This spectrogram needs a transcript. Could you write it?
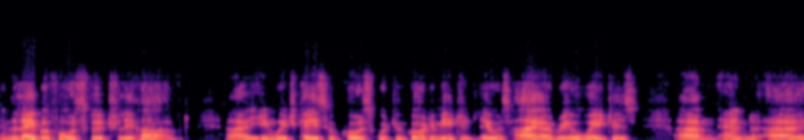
and the labor force virtually halved. Uh, in which case, of course, what you got immediately was higher real wages, um, and uh,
